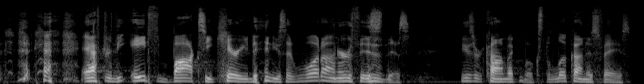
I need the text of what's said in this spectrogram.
After the eighth box he carried in, he said, "What on earth is this?" These are comic books. The look on his face.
